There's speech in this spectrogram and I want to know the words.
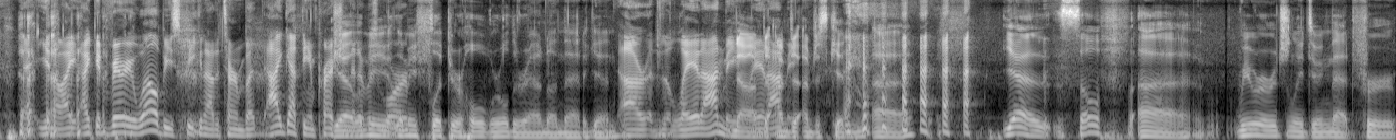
uh, you know, I, I, could very well be speaking out of turn, but I got the impression yeah, that it was me, more. Let me flip your whole world around on that again. Uh, lay it on me. No, I'm, I'm, I'm, just kidding. Uh, yeah, self. Uh, we were originally doing that for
